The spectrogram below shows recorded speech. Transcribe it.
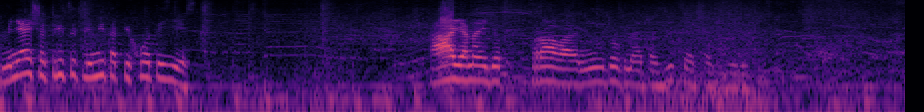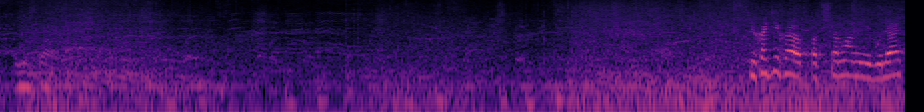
У меня еще 30 лимита пехоты есть. Ай, она идет вправо. Неудобная позиция сейчас будет. Понесла. Тихо-тихо, под штормами не гулять.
